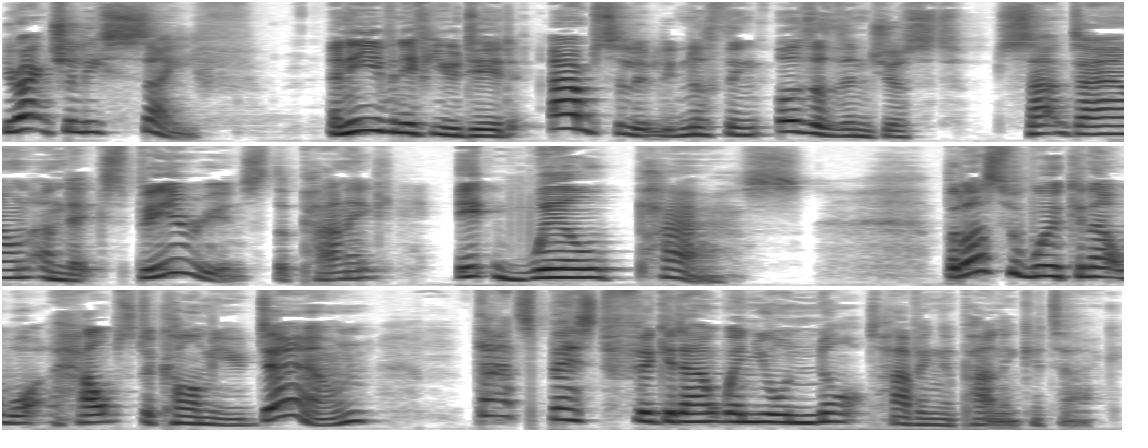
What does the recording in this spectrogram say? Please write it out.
You're actually safe. And even if you did absolutely nothing other than just sat down and experienced the panic, it will pass. But as for working out what helps to calm you down, that's best figured out when you're not having a panic attack.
